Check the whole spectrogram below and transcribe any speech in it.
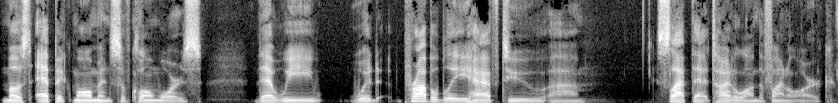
most epic moments of clone wars that we would probably have to um, slap that title on the final arc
